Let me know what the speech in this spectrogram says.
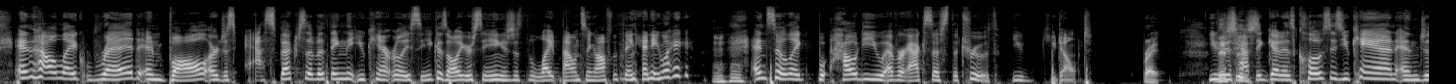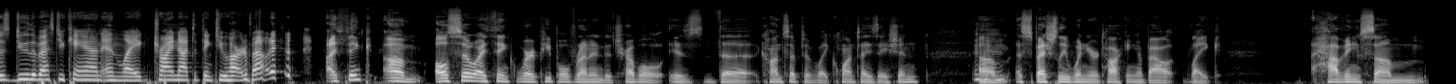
and how like red and ball are just aspects of a thing that you can't really see because all you're seeing is just the light bouncing off the thing anyway. Mm-hmm. And so like how do you ever access the truth? You you don't. Right. You This just have is- to get as close as you can and just do the best you can and like try not to think too hard about it. I think um also I think where people run into trouble is the concept of like quantization. Um especially when you're talking about like having some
